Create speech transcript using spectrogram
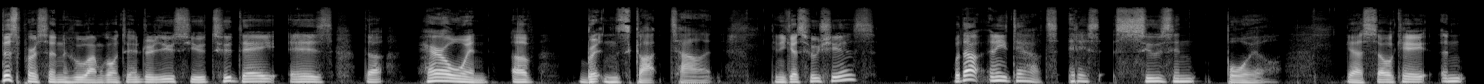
this person who I'm going to introduce you today is the heroine of Britain's Got Talent. Can you guess who she is? Without any doubts, it is Susan Boyle. Yes, okay, in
